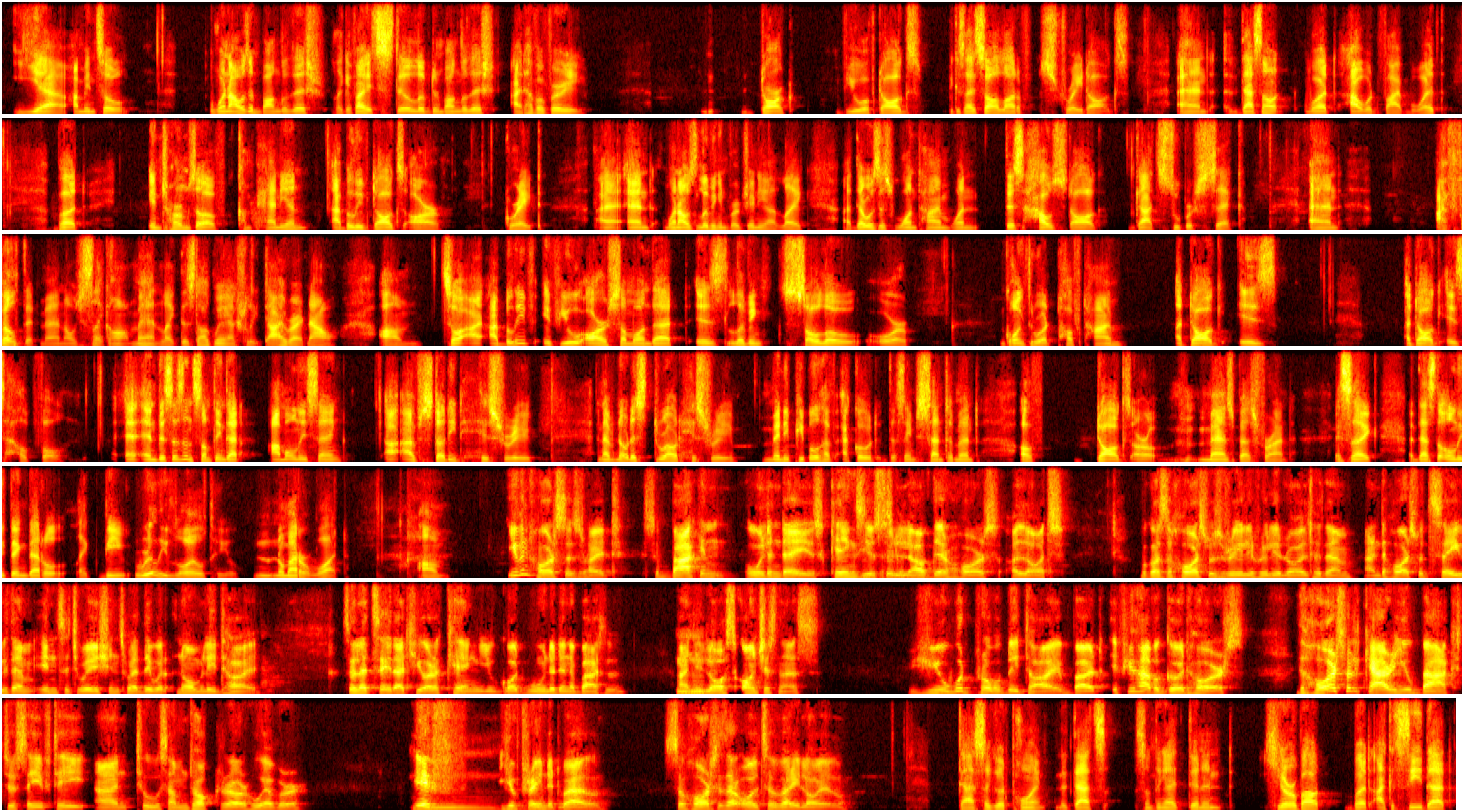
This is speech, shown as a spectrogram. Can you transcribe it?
Yeah, I mean, so when I was in Bangladesh, like if I still lived in Bangladesh, I'd have a very dark view of dogs because I saw a lot of stray dogs. And that's not what I would vibe with. But in terms of companion, I believe dogs are great. And when I was living in Virginia, like uh, there was this one time when this house dog got super sick and I felt it, man. I was just like, oh man, like this dog may actually die right now. Um, so I, I believe if you are someone that is living solo or going through a tough time, a dog is a dog is helpful. And, and this isn't something that I'm only saying. I, I've studied history and I've noticed throughout history, many people have echoed the same sentiment of dogs are man's best friend. It's like that's the only thing that'll like be really loyal to you, no matter what. Um, even horses, right? So back in olden days, kings mm, used to good. love their horse a lot because the horse was really, really loyal to them, and the horse would save them in situations where they would normally die. So let's say that you are a king, you got wounded in a battle, mm-hmm. and you mm-hmm. lost consciousness. You would probably die, but if you have a good horse, the horse will carry you back to safety and to some doctor or whoever if mm. you've trained it well. So horses are also very loyal. That's a good point. That's something I didn't hear about, but I could see that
